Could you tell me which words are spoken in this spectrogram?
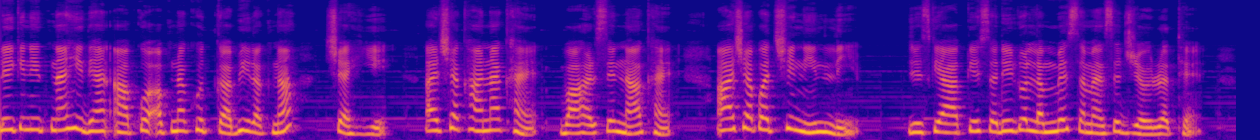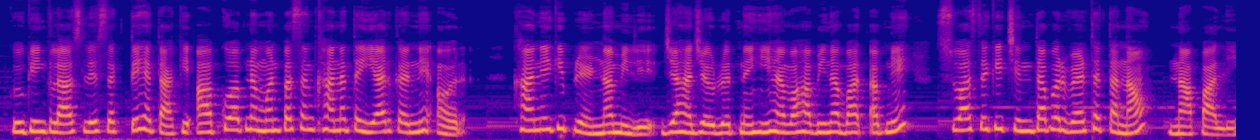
लेकिन इतना ही ध्यान आपको अपना खुद का भी रखना चाहिए। अच्छा खाना खाएँ, बाहर से ना खाएँ। आज आप अच्छी नींद लें। जिसकी आपके शरीर को लंबे समय से ज़रूरत है। कुकिंग क्लास ले सकते हैं ताकि आपको अपना मनपसंद खाना तैयार करने और खाने की प्रेरणा मिले। जहाँ ज़रूरत नहीं है, वहाँ बिना बात अपने स्वास्थ्य की चिंता पर व्यर्थ तनाव ना पालें।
